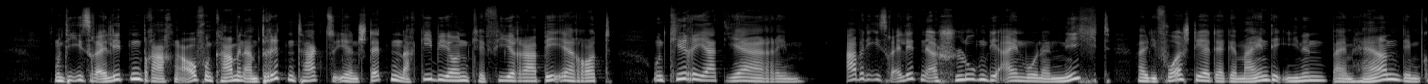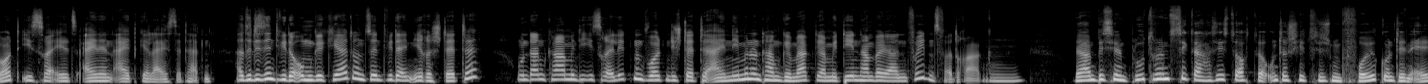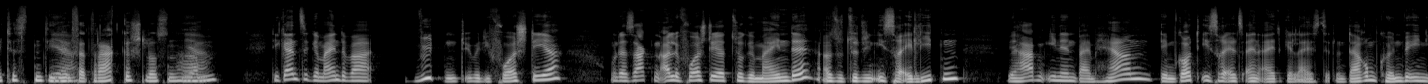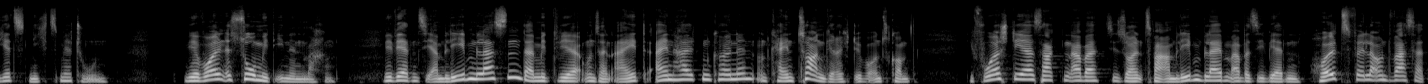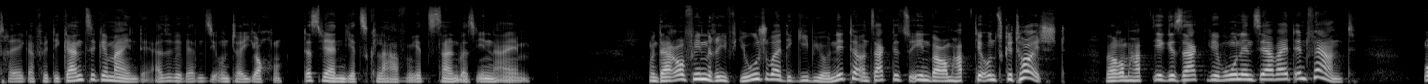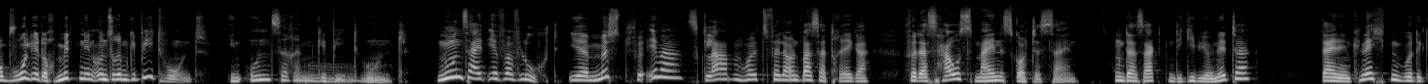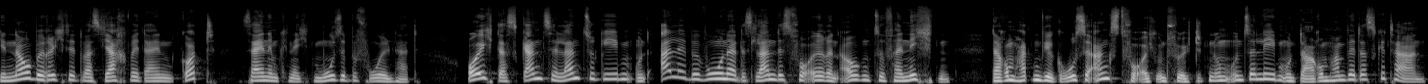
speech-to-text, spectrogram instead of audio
Und die Israeliten brachen auf und kamen am dritten Tag zu ihren Städten nach Gibeon, Kephira, Beerot und Kiriat Jearim. Aber die Israeliten erschlugen die Einwohner nicht, weil die Vorsteher der Gemeinde ihnen beim Herrn, dem Gott Israels, einen Eid geleistet hatten. Also die sind wieder umgekehrt und sind wieder in ihre Städte. Und dann kamen die Israeliten und wollten die Städte einnehmen und haben gemerkt, ja, mit denen haben wir ja einen Friedensvertrag. Mhm. Ja, ein bisschen blutrünstig. Da siehst du auch der Unterschied zwischen Volk und den Ältesten, die ja. den Vertrag geschlossen haben. Ja. Die ganze Gemeinde war wütend über die Vorsteher. Und da sagten alle Vorsteher zur Gemeinde, also zu den Israeliten, wir haben ihnen beim Herrn, dem Gott Israels, ein Eid geleistet und darum können wir ihnen jetzt nichts mehr tun. Wir wollen es so mit ihnen machen. Wir werden sie am Leben lassen, damit wir unseren Eid einhalten können und kein Zorngericht über uns kommt. Die Vorsteher sagten aber, sie sollen zwar am Leben bleiben, aber sie werden Holzfäller und Wasserträger für die ganze Gemeinde. Also wir werden sie unterjochen. Das werden jetzt Sklaven. Jetzt zahlen wir es ihnen heim. Und daraufhin rief Josua die Gibeoniter und sagte zu ihnen, warum habt ihr uns getäuscht? Warum habt ihr gesagt, wir wohnen sehr weit entfernt? Obwohl ihr doch mitten in unserem Gebiet wohnt. In unserem mhm. Gebiet wohnt. Nun seid ihr verflucht. Ihr müsst für immer Sklaven, Holzfäller und Wasserträger für das Haus meines Gottes sein. Und da sagten die Gibeoniter, Deinen Knechten wurde genau berichtet, was Jahwe, dein Gott, seinem Knecht Mose befohlen hat, euch das ganze Land zu geben und alle Bewohner des Landes vor euren Augen zu vernichten, Darum hatten wir große Angst vor euch und fürchteten um unser Leben, und darum haben wir das getan.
